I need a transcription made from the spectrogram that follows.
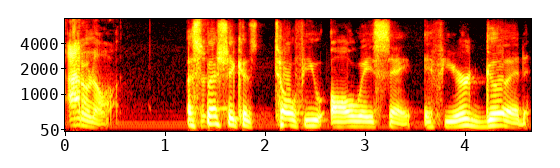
I don't know. Especially because Toph, you always say, if you're good,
